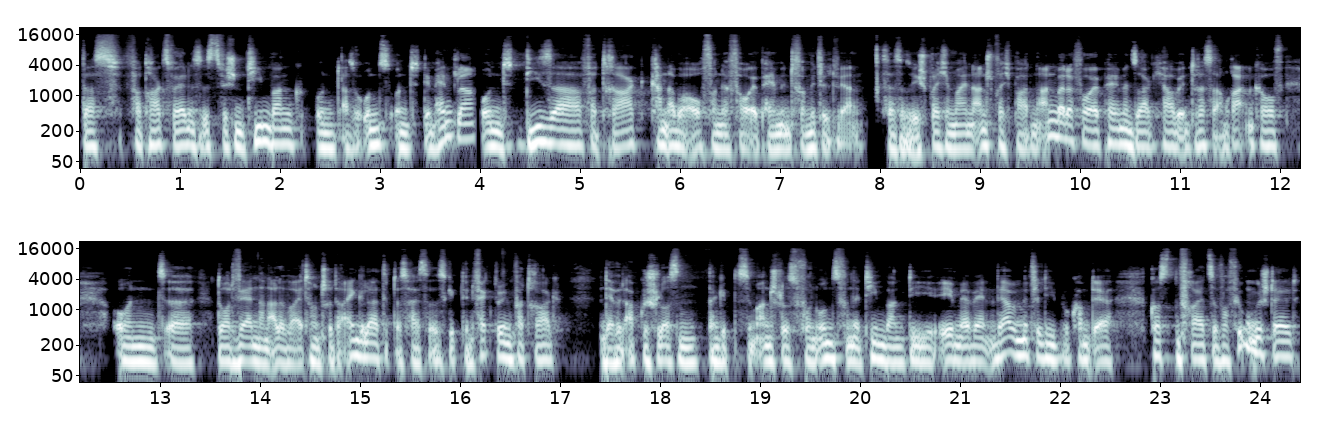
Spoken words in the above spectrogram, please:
Das Vertragsverhältnis ist zwischen Teambank und also uns und dem Händler und dieser Vertrag kann aber auch von der VR Payment vermittelt werden. Das heißt also, ich spreche meinen Ansprechpartner an bei der VR Payment, sage, ich habe Interesse am Ratenkauf und äh, dort werden dann alle weiteren Schritte eingeleitet. Das heißt also, es gibt den Factoring-Vertrag, der wird abgeschlossen. Dann gibt es im Anschluss von uns, von der Teambank, die eben erwähnten Werbemittel, die bekommt er kostenfrei zur Verfügung gestellt.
